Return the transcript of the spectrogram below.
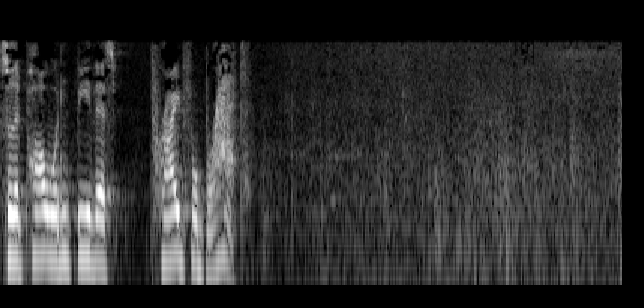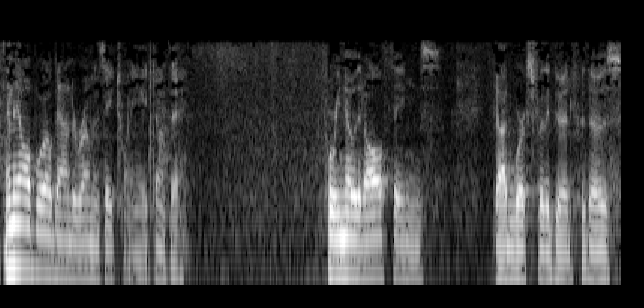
So that Paul wouldn't be this prideful brat And they all boil down to Romans 8:28, don't they? For we know that all things God works for the good for those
